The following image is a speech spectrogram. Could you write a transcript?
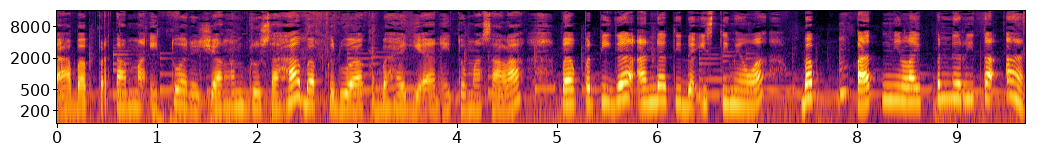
Ya bab pertama itu ada jangan berusaha bab kedua kebahagiaan itu masalah. Bab ketiga anda tidak istimewa. Bab empat nilai penderitaan.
